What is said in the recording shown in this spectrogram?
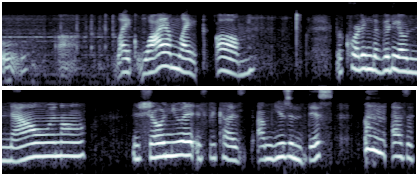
ooh, uh, like why I'm like um recording the video now and all and showing you it is because I'm using this as a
